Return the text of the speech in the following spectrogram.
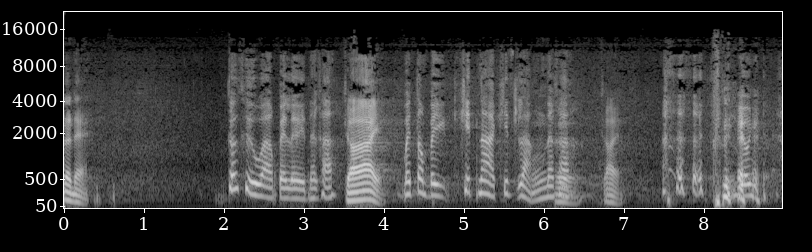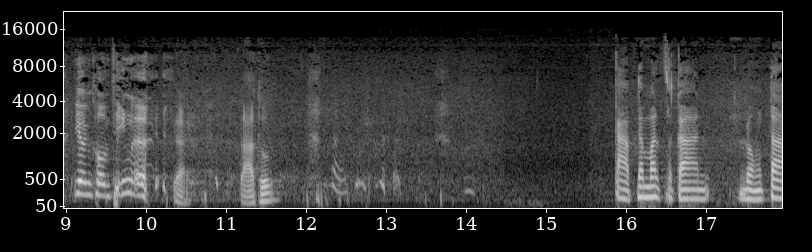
นั่นแหละ ก็คือวางไปเลยนะคะ ใช่ ไม่ต้องไปคิดหน้าคิดหลังนะคะ ใช่โยนโยนโคมทิ้งเลย ใช่สาธุกราบนมัสการหลวงตา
